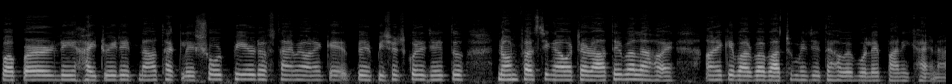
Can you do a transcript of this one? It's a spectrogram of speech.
প্রপারলি হাইড্রেটেড না থাকলে শর্ট পিরিয়ড অফ টাইমে অনেকে বিশেষ করে যেহেতু নন ফাস্টিং আওয়ারটা রাতের বেলা হয় অনেকে বারবার বাথরুমে যেতে হবে বলে পানি খায় না।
